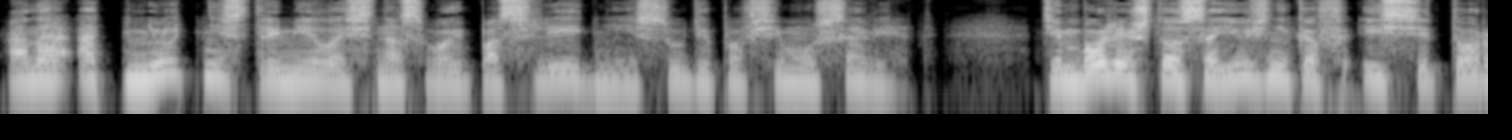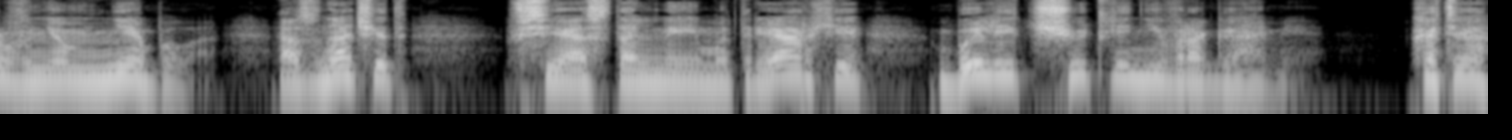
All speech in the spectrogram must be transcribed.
она отнюдь не стремилась на свой последний, судя по всему, совет. Тем более, что союзников из Ситор в нем не было, а значит, все остальные матриархи были чуть ли не врагами. Хотя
